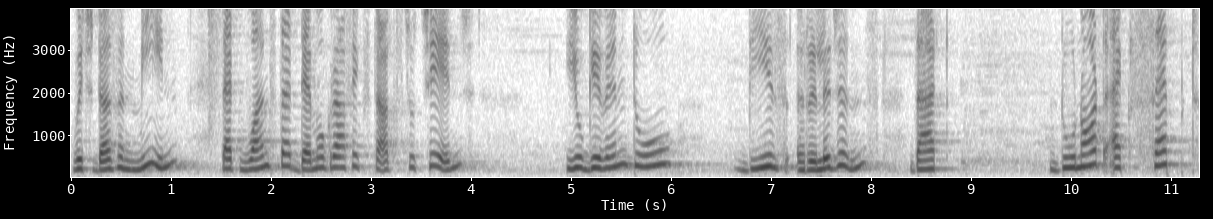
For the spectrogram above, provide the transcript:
which doesn't mean that once that demographic starts to change, you give in to these religions that do not accept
